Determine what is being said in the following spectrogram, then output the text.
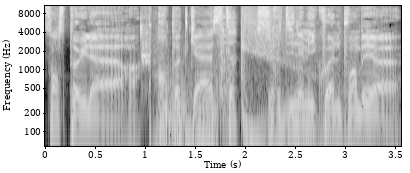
sans spoiler, en podcast sur dynamicone.be.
